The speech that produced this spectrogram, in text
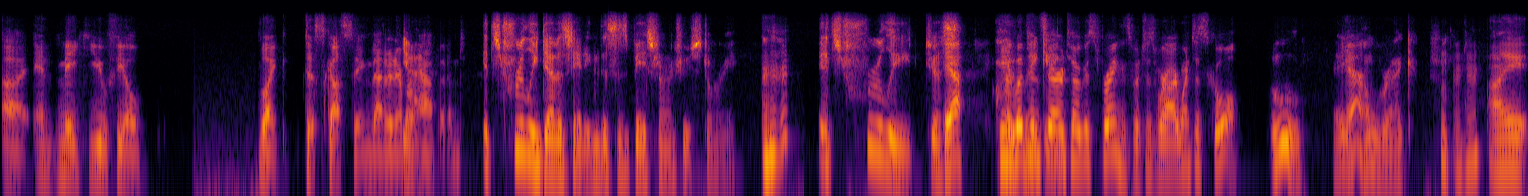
uh, and make you feel like disgusting that it ever Yeah. happened. It's truly devastating. This is based on a true story. Mhm. It's truly just Yeah, He lived in heartbreaking. Saratoga Springs, which is where I went to school. Ooh, hey, Yeah. humble brag. I,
